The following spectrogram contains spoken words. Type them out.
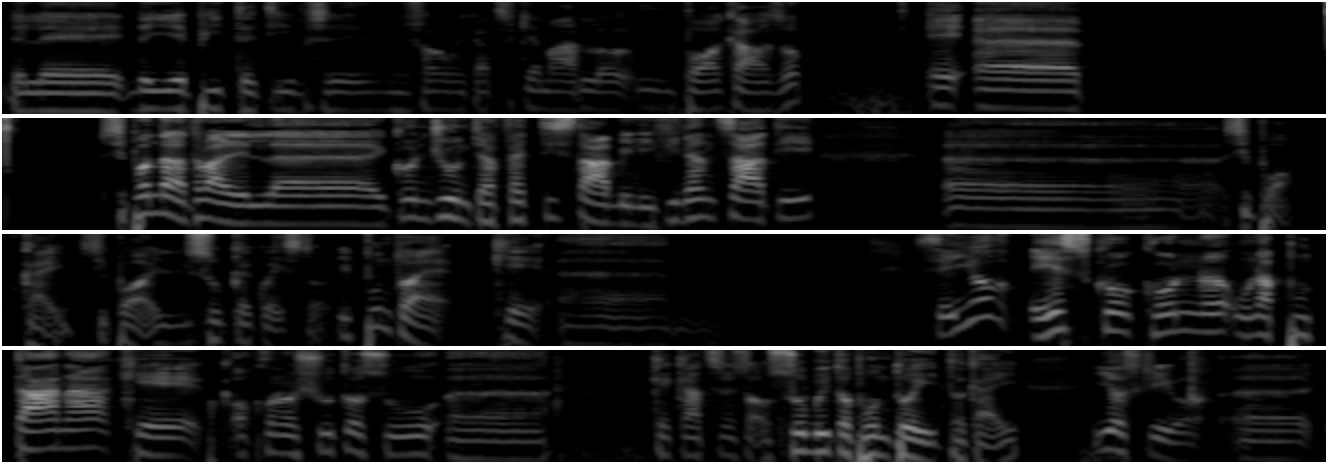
delle- degli epiteti, se non so come cazzo chiamarlo, un po' a caso. E eh, si può andare a trovare il- i congiunti affetti stabili, fidanzati, eh, si può, ok? Si può, il succo è questo. Il punto è che ehm, se io esco con una puttana che ho conosciuto su, eh, che cazzo ne so, subito.it, ok? Io scrivo, eh,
